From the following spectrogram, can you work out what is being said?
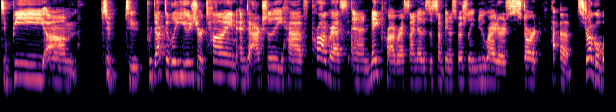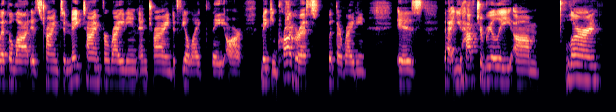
to be um, to to productively use your time and to actually have progress and make progress. I know this is something especially new writers start uh, struggle with a lot is trying to make time for writing and trying to feel like they are making progress with their writing. Is that you have to really um, learn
